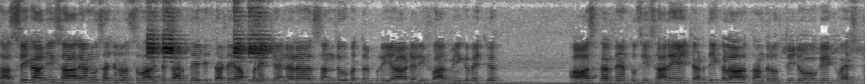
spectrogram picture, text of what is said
ਸਤਿ ਸ੍ਰੀ ਅਕਾਲ ਜੀ ਸਾਰਿਆਂ ਨੂੰ, ਸੱਜਣੋ, ਸਵਾਗਤ ਕਰਦੇ ਜੀ ਤੁਹਾਡੇ ਆਪਣੇ ਚੈਨਲ ਸੰਧੂ ਬੱਦਰਪ੍ਰਿਆ ਡੇਰੀ ਫਾਰਮਿੰਗ ਵਿੱਚ। ਆਸ ਕਰਦੇ ਹਾਂ ਤੁਸੀਂ ਸਾਰੇ ਚੜ੍ਹਦੀ ਕਲਾ, ਤੰਦਰੁਸਤੀ ਜੋ ਹੋਗੇ ਰਿਕਵੈਸਟ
